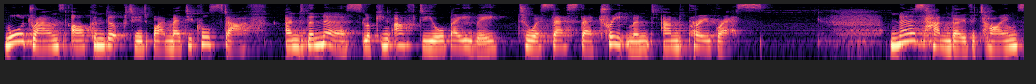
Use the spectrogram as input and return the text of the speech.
Ward rounds are conducted by medical staff and the nurse looking after your baby to assess their treatment and progress. Nurse handover times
